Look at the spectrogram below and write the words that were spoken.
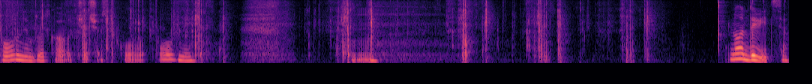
Повний блекаут чи частково повний. Ну, дивіться.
